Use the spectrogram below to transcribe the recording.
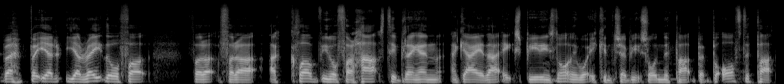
but but you're you're right though for for for a, a club, you know, for Hearts to bring in a guy that experience, not only what he contributes on the part, but but off the part,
